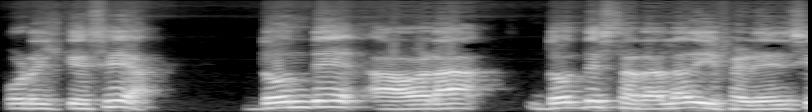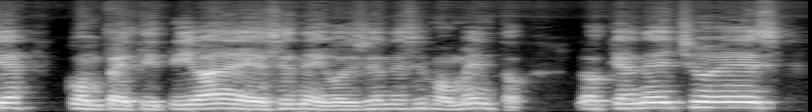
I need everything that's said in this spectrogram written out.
por el que sea? ¿Dónde habrá ¿dónde estará la diferencia competitiva de ese negocio en ese momento? Lo que han hecho es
